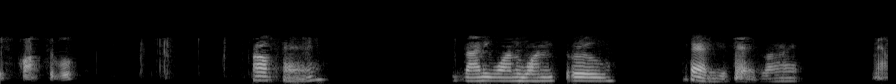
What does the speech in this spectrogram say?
if possible. Okay. Ninety one one through ten you said, right? Yeah.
